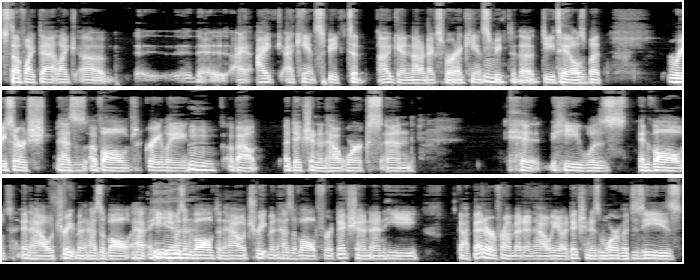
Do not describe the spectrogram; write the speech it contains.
stuff like that like uh I, I I can't speak to again not an expert I can't Mhm. speak to the details but research has evolved greatly Mhm. about addiction and how it works and he, he was involved in how treatment has evolved he, he was involved in how treatment has evolved for addiction and he got better from it and how you know addiction is more of a disease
